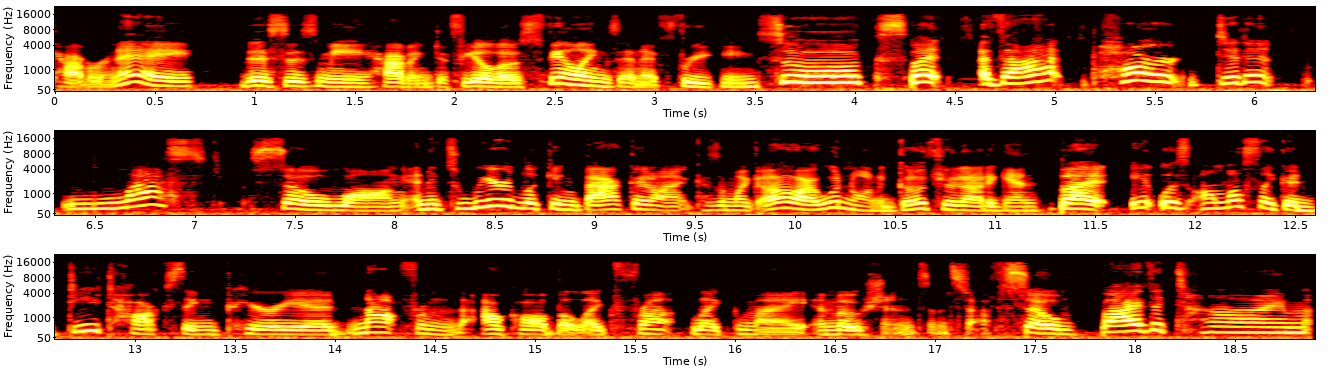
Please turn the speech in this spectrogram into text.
Cabernet, this is me having to feel those feelings and it freaking sucks. But that part didn't last so long and it's weird looking back on it because i'm like oh i wouldn't want to go through that again but it was almost like a detoxing period not from the alcohol but like from like my emotions and stuff so by the time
